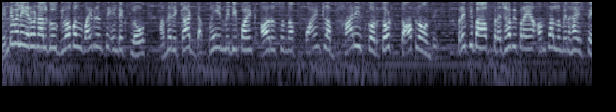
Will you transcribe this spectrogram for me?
రెండు వేల ఇరవై నాలుగు గ్లోబల్ వైబ్రెన్సీ ఇండెక్స్లో అమెరికా డెబ్బై ఎనిమిది పాయింట్ ఆరు సున్నా పాయింట్ల భారీ స్కోర్తో టాప్లో ఉంది. ప్రతిభ ప్రజాభిప్రాయం అంశాలను మినహాయిస్తే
